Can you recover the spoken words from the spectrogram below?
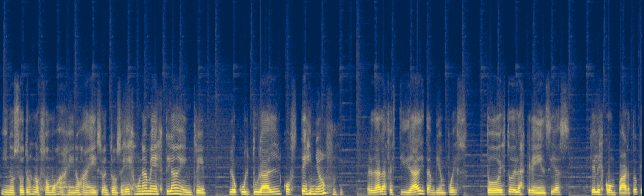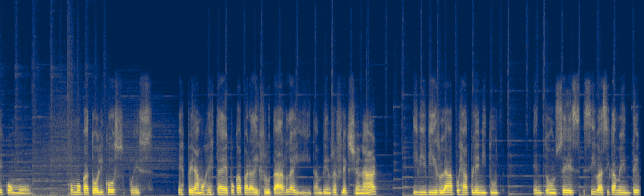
nosotros no somos ajenos a eso, entonces es una mezcla entre lo cultural costeño, ¿verdad? La festividad y también pues todo esto de las creencias que les comparto que como, como católicos pues esperamos esta época para disfrutarla y también reflexionar y vivirla pues a plenitud. Entonces, sí, básicamente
